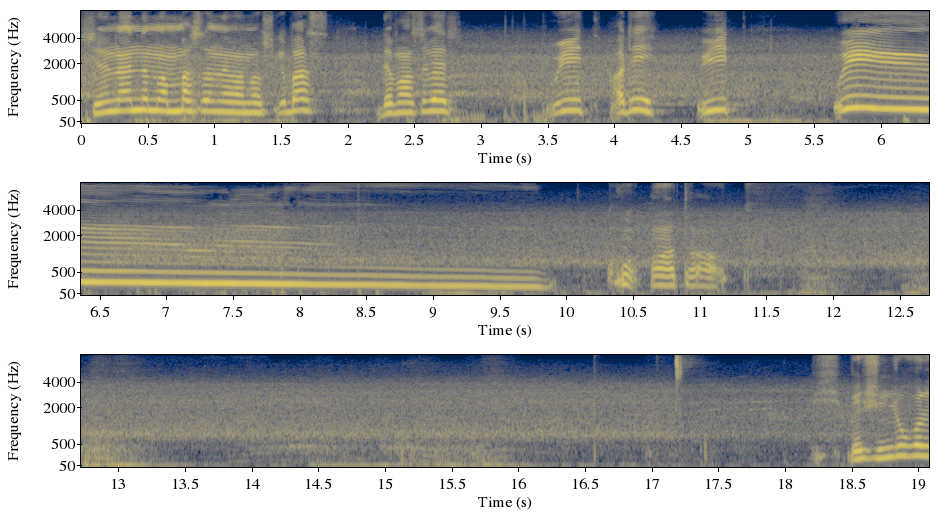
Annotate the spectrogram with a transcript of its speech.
Sinirlendim lan bas lan Lewandowski bas. Defansı ver. Wait hadi. Wait. Wait. Atak. Beşinci golü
